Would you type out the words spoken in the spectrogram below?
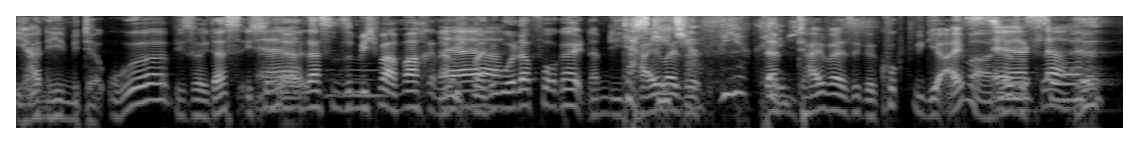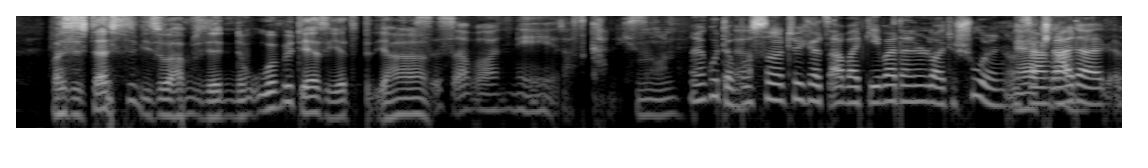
ja, nee, mit der Uhr, wie soll das? Ich so, Ja. lassen Sie mich mal machen. Dann habe ich meine. Uhr davor gehalten, haben die das teilweise, dann teilweise geguckt, wie die Eimer. ne, Ja, klar. Was ist das denn? Wieso haben Sie denn eine Uhr, mit der Sie jetzt, ja, Das ist aber, nee, das kann nicht sein. Na gut, dann musst du natürlich als Arbeitgeber deine Leute schulen und Ja, sagen, klar. Alter,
